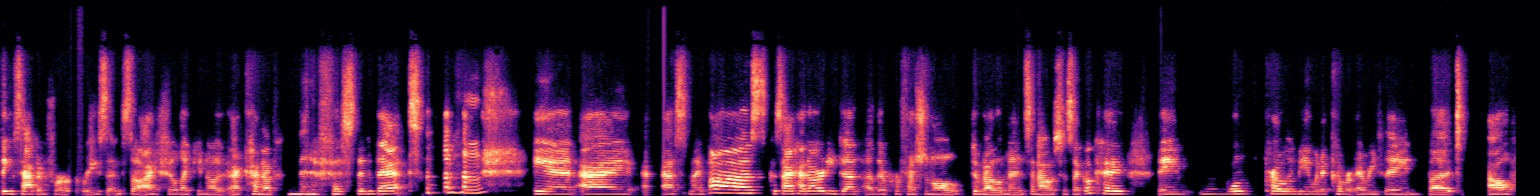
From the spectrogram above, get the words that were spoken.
things happen for a reason. So I feel like, you know, I kind of manifested that. Mm-hmm. and I asked my boss, because I had already done other professional developments, and I was just like, okay, they won't probably be able to cover everything, but I'll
